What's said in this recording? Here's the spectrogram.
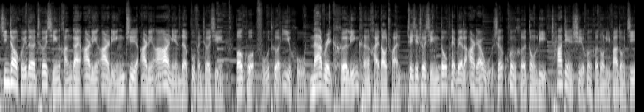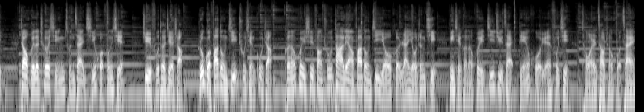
新召回的车型涵盖2020至2022年的部分车型，包括福特翼虎、Maverick 和林肯海盗船。这些车型都配备了2.5升混合动力插电式混合动力发动机。召回的车型存在起火风险。据福特介绍，如果发动机出现故障，可能会释放出大量发动机油和燃油蒸汽，并且可能会积聚在点火源附近，从而造成火灾。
